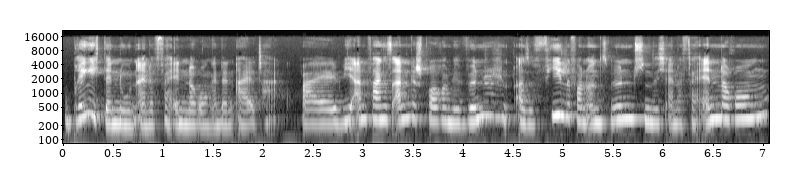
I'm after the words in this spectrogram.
bringe ich denn nun eine Veränderung in den Alltag? Weil, wie anfangs angesprochen, wir wünschen, also viele von uns wünschen sich eine Veränderung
